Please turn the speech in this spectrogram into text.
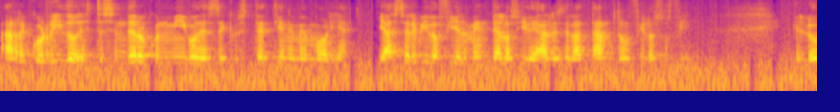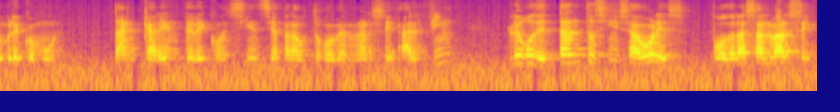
Ha recorrido este sendero conmigo desde que usted tiene memoria y ha servido fielmente a los ideales de la Tampton Philosophy. El hombre común, tan carente de conciencia para autogobernarse, al fin, luego de tantos sinsabores, podrá salvarse.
